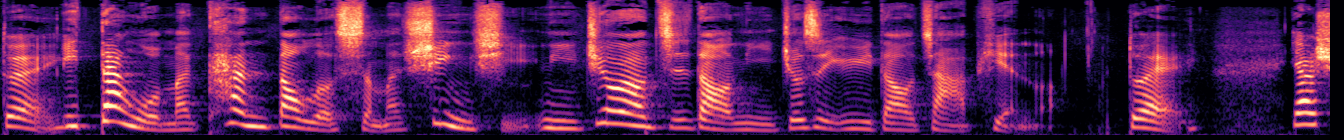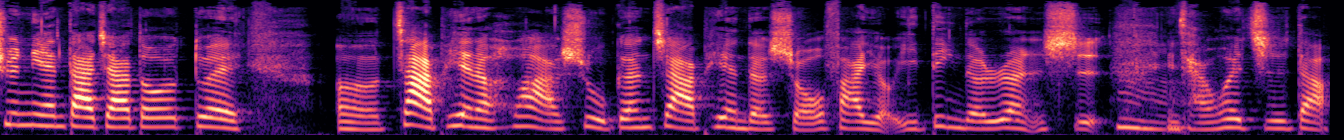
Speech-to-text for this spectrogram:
对，一旦我们看到了什么讯息，你就要知道你就是遇到诈骗了。对，要训练大家都对。呃，诈骗的话术跟诈骗的手法有一定的认识，嗯，你才会知道。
